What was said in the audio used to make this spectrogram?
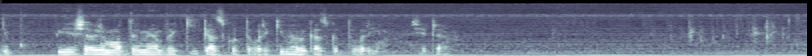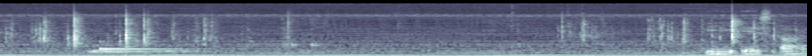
যে পিএসআর এর মাধ্যমে আমরা কি কাজ করতে পারি, কীভাবে কাজ করতে পারি, সেটা। PSR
